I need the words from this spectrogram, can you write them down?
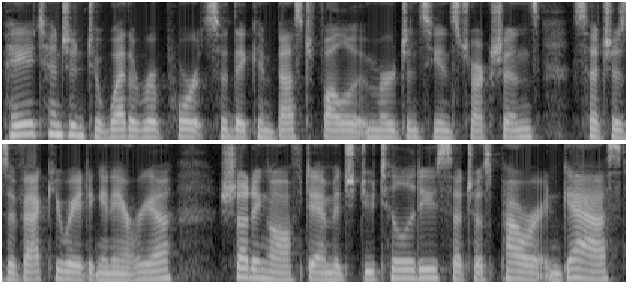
pay attention to weather reports so they can best follow emergency instructions, such as evacuating an area, shutting off damaged utilities such as power and gas,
